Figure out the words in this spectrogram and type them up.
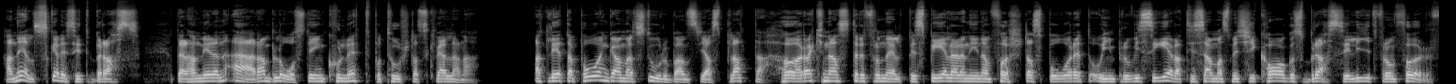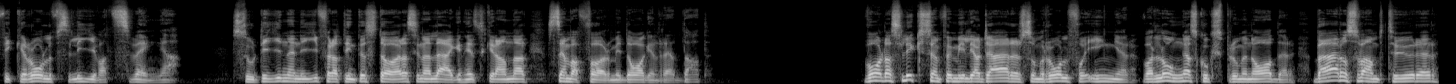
Han älskade sitt brass, där han med den äran blåste i en kornett på torsdagskvällarna. Att leta på en gammal storbandsjazzplatta, höra knastret från LP-spelaren innan första spåret och improvisera tillsammans med Chicagos brasselit från förr fick Rolfs liv att svänga. Sordinen i för att inte störa sina lägenhetsgrannar, sen var förmiddagen räddad. Vardagslyxen för miljardärer som Rolf och Inger var långa skogspromenader, bär och svampturer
